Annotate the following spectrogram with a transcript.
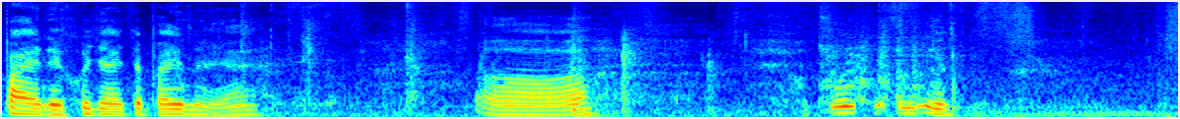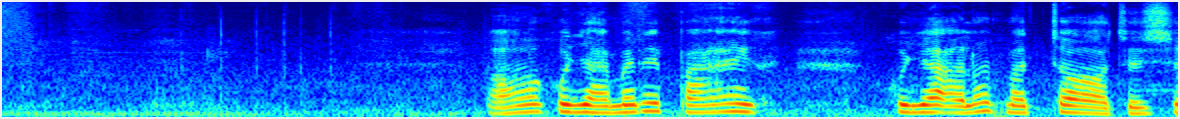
ไปเนี่ยคุณยายจะไปไหนอะอ๋ออุ๊ยอ๋อ คุณยายไม่ได้ไป คุณยายเอารถมาจอดเฉ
